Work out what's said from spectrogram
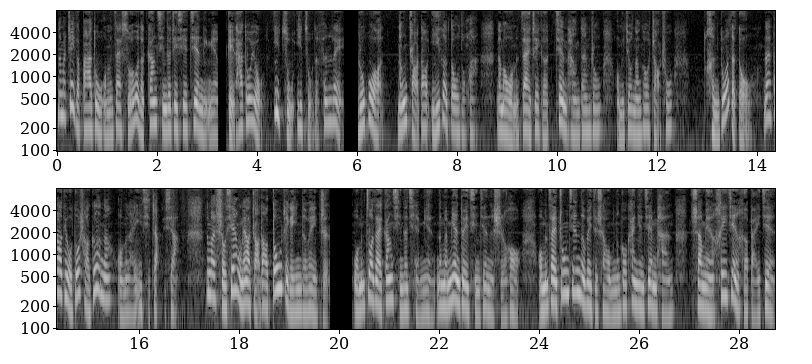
那么这个八度，我们在所有的钢琴的这些键里面，给它都有一组一组的分类。如果能找到一个哆的话，那么我们在这个键盘当中，我们就能够找出很多的哆。那到底有多少个呢？我们来一起找一下。那么首先我们要找到哆这个音的位置。我们坐在钢琴的前面，那么面对琴键的时候，我们在中间的位置上，我们能够看见键盘上面黑键和白键。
